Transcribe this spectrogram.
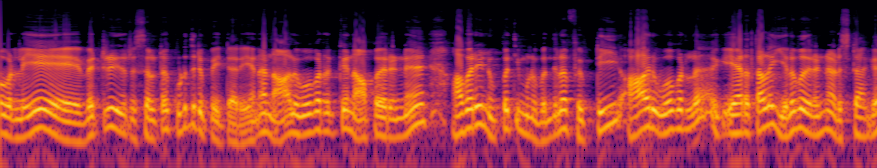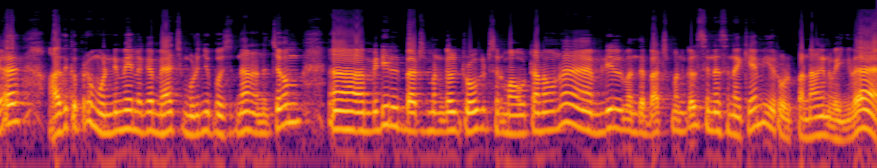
ஓவர்லேயே வெற்றி ரிசல்ட்டை கொடுத்துட்டு போயிட்டார். ஏன்னா நாலு ஓவருக்கு நாற்பது ரன்னு அவரே முப்பத்தி மூணு பந்தில் ஃபிஃப்டி ஆறு ஓவரில் ஏறத்தாழ எழுபது ரன் அடிச்சிட்டாங்க. அதுக்கப்புறம் ஒன்றுமே இல்லைங்க. மேட்ச் முடிஞ்சு போச்சு தான் நினச்சோம். மிடில் பேட்ஸ்மேன்கள் ரோஹித் சர்மா அவுட் ஆனவுடனே மிடில் வந்த பேட்ஸ்மேன்கள் சின்ன சின்ன கேமியோ ரோல் பண்ணாங்கன்னு வைங்களேன்.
